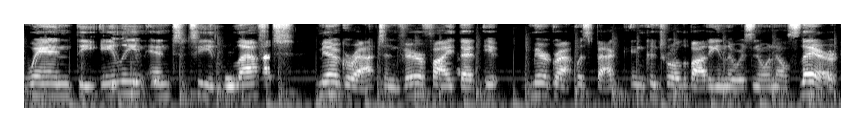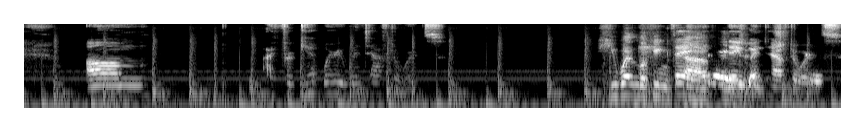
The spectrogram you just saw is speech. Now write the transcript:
when the alien entity left Mirgrat and verified that it Mirgrat was back in control of the body and there was no one else there. Um, I forget where he went afterwards. he went looking. They uh, they went afterwards.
